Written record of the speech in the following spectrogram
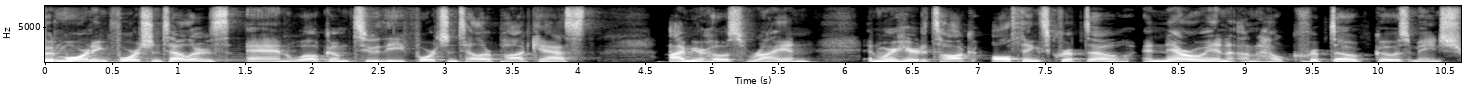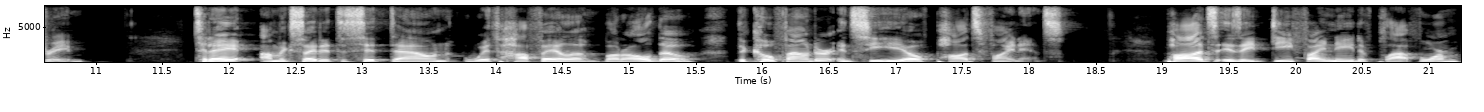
Good morning, fortune tellers, and welcome to the Fortune Teller podcast. I'm your host, Ryan, and we're here to talk all things crypto and narrow in on how crypto goes mainstream. Today, I'm excited to sit down with Rafaela Baraldo, the co founder and CEO of Pods Finance. Pods is a DeFi native platform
